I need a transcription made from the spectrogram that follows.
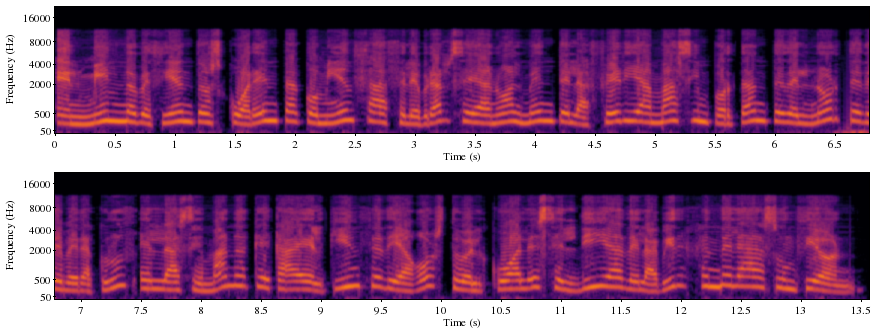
En 1940 comienza a celebrarse anualmente la feria más importante del norte de Veracruz en la semana que cae el 15 de agosto el cual es el Día de la Virgen de la Asunción.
